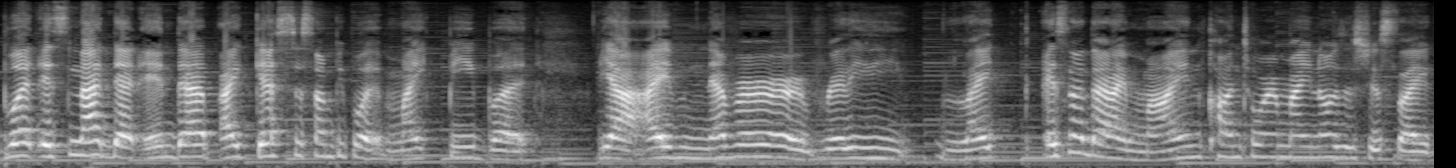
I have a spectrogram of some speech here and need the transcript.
but it's not that in-depth. I guess to some people it might be but yeah i've never really like it's not that i mind contouring my nose it's just like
